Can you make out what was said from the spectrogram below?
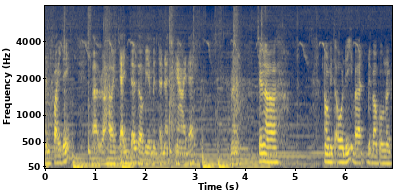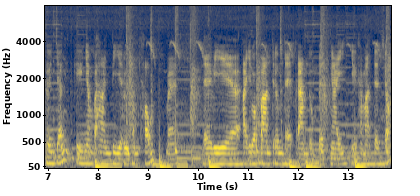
មិនហ្វៃទេបាទរហើយចាញ់ទៅក៏វាមិនទៅណាឆ្ងាយដែរបាទអញ្ចឹងក្នុងវីដេអូនេះបាទដូចបងប្អូននឹងឃើញអញ្ចឹងគឺខ្ញុំបង្ហាញពីរុយធំធំបាទដែលវាអាចរស់បានត្រឹមតែ5ទៅ7ថ្ងៃយើងថាមកទៅចុះ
